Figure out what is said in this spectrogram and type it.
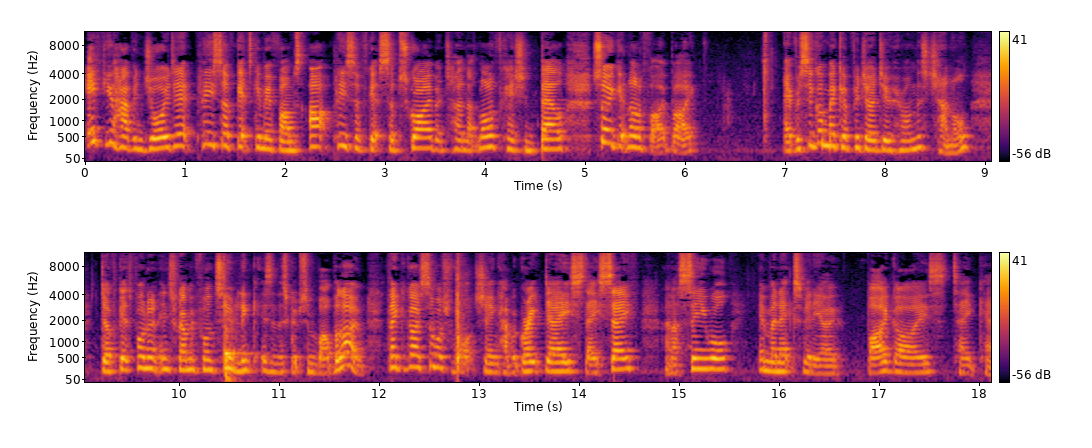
If you have enjoyed it, please don't forget to give me a thumbs up. Please don't forget to subscribe and turn that notification bell so you get notified by every single makeup video I do here on this channel. Don't forget to follow me on Instagram if you want to. Link is in the description bar below. Thank you guys so much for watching. Have a great day. Stay safe. And I'll see you all in my next video. Bye guys. Take care.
